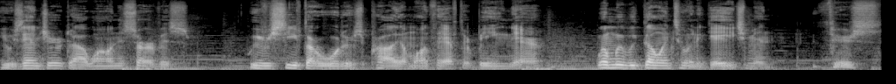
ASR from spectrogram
he was injured uh, while in the service. We received our orders probably a month after being there. When we would go into an engagement, there's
